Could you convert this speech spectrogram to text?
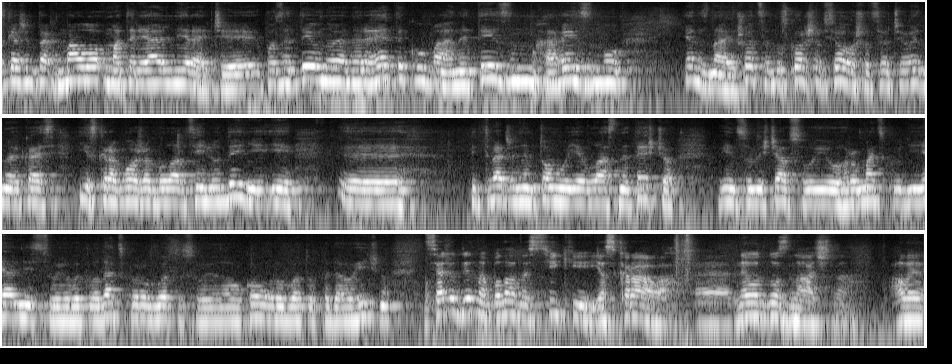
скажімо так, маломатеріальні речі: позитивну енергетику, магнетизм, харизму. Я не знаю, що це. Ну, скорше всього, що це очевидно, якась іскра Божа була в цій людині, і е, підтвердженням тому є власне те, що він суміщав свою громадську діяльність, свою викладацьку роботу, свою наукову роботу, педагогічну. Ця людина була настільки яскрава, е, неоднозначна, але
